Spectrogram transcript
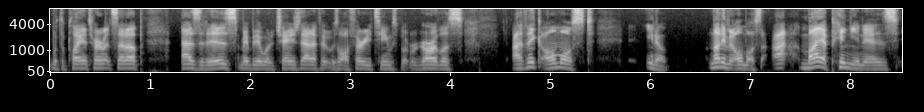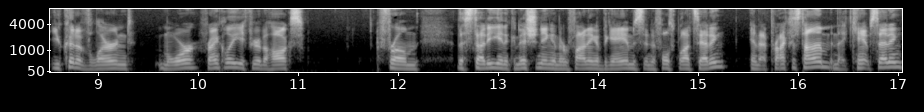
with the play-in tournament set up as it is, maybe they would have changed that if it was all 30 teams. But regardless, I think almost, you know, not even almost. I, my opinion is you could have learned more, frankly, if you're the Hawks, from the study and the conditioning and the refining of the games in a full squad setting in that practice time in that camp setting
